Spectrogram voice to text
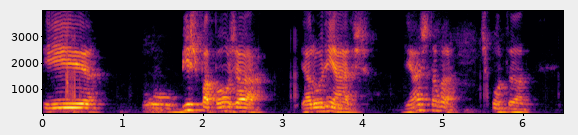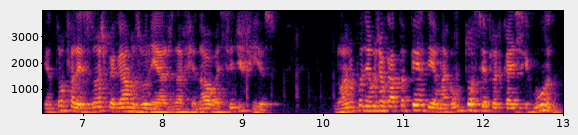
e o bicho-papão já era o Linhares. O Linhares estava despontando. Então, eu falei, se nós pegarmos o Linhares na final, vai ser difícil. Nós não podemos jogar para perder, mas vamos torcer para ficar em segundo,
